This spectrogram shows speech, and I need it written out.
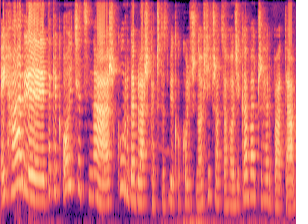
Ej, Harry, tak jak ojciec nasz. Kurde, blaszka, czy to zbieg okoliczności, czy o co chodzi? Kawa czy herbata?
